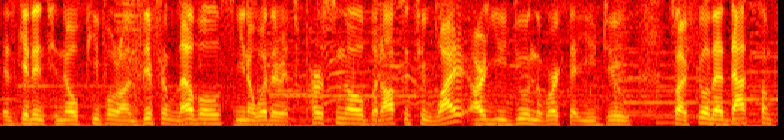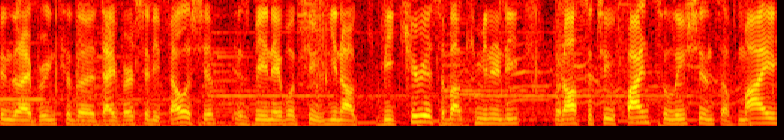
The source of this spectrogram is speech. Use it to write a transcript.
is getting to know people on different levels, you know, whether it's personal, but also to why are you doing the work that you do? So I feel that that's something that I bring to the Diversity Fellowship, is being able to, you know, be curious about community, but also to find solutions of my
